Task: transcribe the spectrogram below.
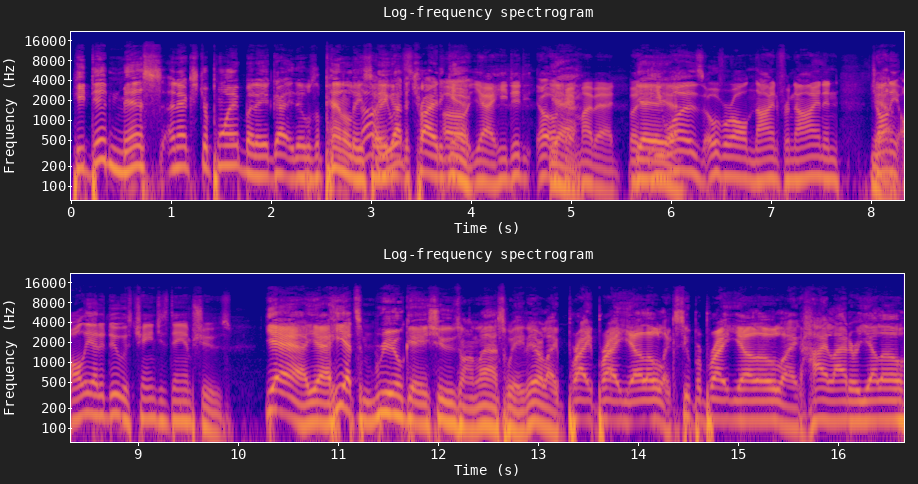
he did miss an extra point, but it got it was a penalty, so No, he, got was- to try it again. Oh yeah, he did. Oh, Yeah. Okay, my bad. But Yeah, yeah, he yeah. was overall nine for nine, and Johnny, Yeah. all he had to do was change his damn shoes. Yeah, yeah. He had some real gay shoes on last week. They were like bright, bright yellow, like super bright yellow, like highlighter yellow.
